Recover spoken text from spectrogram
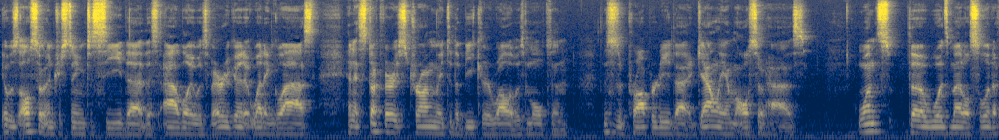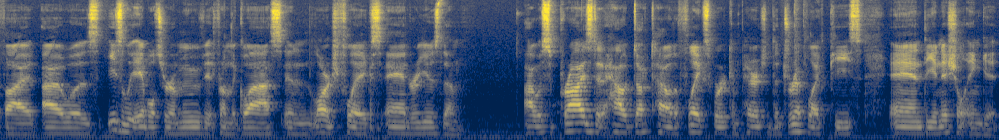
It was also interesting to see that this alloy was very good at wetting glass and it stuck very strongly to the beaker while it was molten. This is a property that gallium also has. Once the Wood's metal solidified, I was easily able to remove it from the glass in large flakes and reuse them. I was surprised at how ductile the flakes were compared to the drip-like piece and the initial ingot.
